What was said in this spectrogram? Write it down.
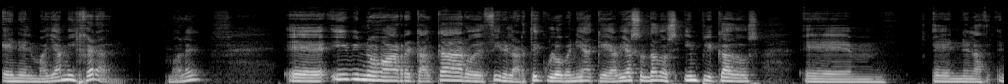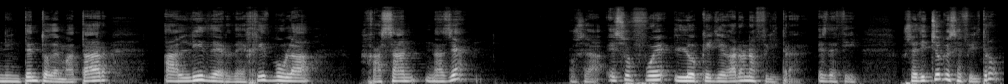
en el Miami Herald, ¿vale? Eh, y vino a recalcar o decir el artículo venía que había soldados implicados em, en, el, intento de matar al líder de Hezbollah, Hassan Nasrallah. O sea, eso fue lo que llegaron a filtrar. Es decir, os he dicho que se filtró.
